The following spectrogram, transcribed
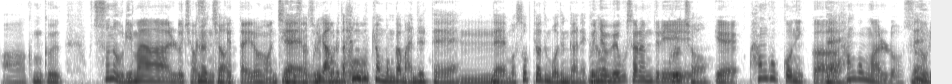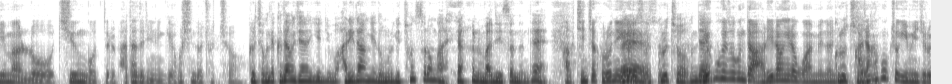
아, 그럼 그 순 우리말로 지었으면 그렇죠. 좋겠다 이런 원칙이 네, 있었을 우리가 아무래도 거고. 한국형 뭔가 만들 때, 음. 네, 뭐 소표든 뭐든 간에. 왜냐면 외국 사람들이 그렇죠. 예, 한국 거니까 네. 한국말로 순 네. 우리말로 지은 것들을 받아들이는 게 훨씬 더 좋죠. 그렇죠. 근데 그 당시에는 이게 뭐 아리랑 이 너무 이렇게 촌스러운 거 아니냐는 말도 있었는데. 아, 진짜 그런 얘기가 네, 있었어요. 그렇죠. 근데 외국에서 근데 아리랑이라고 하면은 그렇죠. 가장 한국적 이미지로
